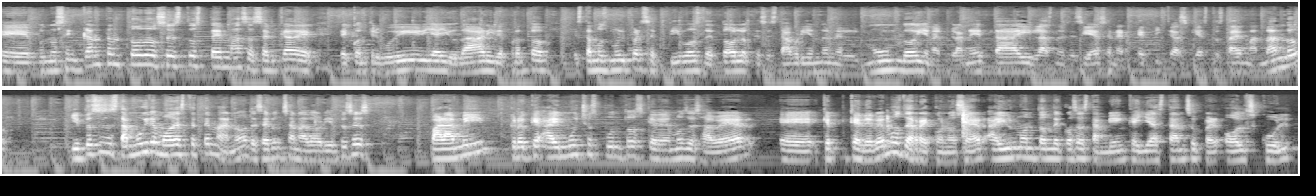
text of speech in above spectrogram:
eh, pues nos encantan todos estos temas acerca de, contribuir y ayudar y de pronto estamos muy perceptivos de todo lo que se está abriendo en el mundo y en el planeta y las necesidades energéticas que esto está demandando. Y entonces está muy de moda este tema, ¿no? De ser un sanador. Y entonces, para mí, creo que hay muchos puntos que debemos de saber, eh, que, que debemos de reconocer. Hay un montón de cosas también que ya están súper old school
